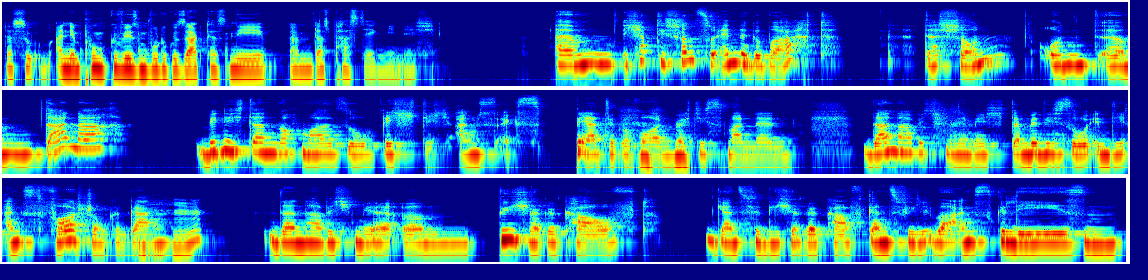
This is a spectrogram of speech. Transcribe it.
dass du an dem Punkt gewesen, wo du gesagt hast, nee, ähm, das passt irgendwie nicht? Ähm, ich habe die schon zu Ende gebracht, das schon. Und ähm, danach bin ich dann noch mal so richtig Angstexperte geworden, möchte ich es mal nennen. Dann habe ich nämlich, dann bin ich so in die Angstforschung gegangen. Mhm. Dann habe ich mir ähm, Bücher gekauft, ganz viele Bücher gekauft, ganz viel über Angst gelesen,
